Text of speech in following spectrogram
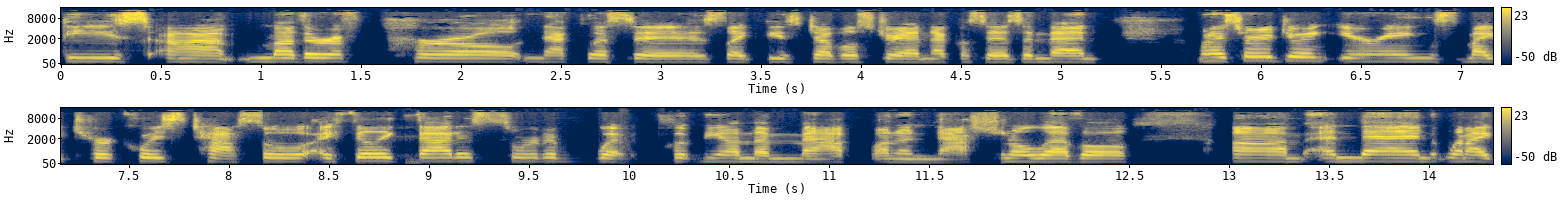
these um, mother of pearl necklaces, like these double strand necklaces. And then when I started doing earrings, my turquoise tassel, I feel like that is sort of what put me on the map on a national level. Um, and then when I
